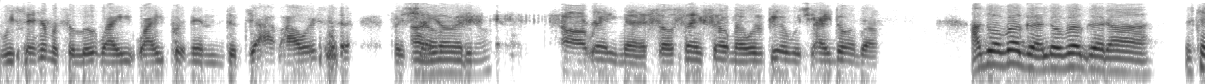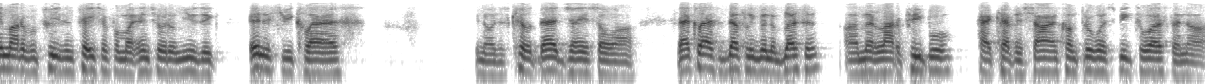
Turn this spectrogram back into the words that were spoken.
we send him a salute while he while he putting in the job hours for sure. Oh, you already know. Already, man. So thanks, so man. What's good with you? How you doing, bro? I'm doing real good. I'm doing real good. Uh, this came out of a presentation from my intro to music industry class. You know, just killed that, Jane. So uh, that class has definitely been a blessing. I met a lot of people. Had Kevin Shine come through and speak to us, and uh,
